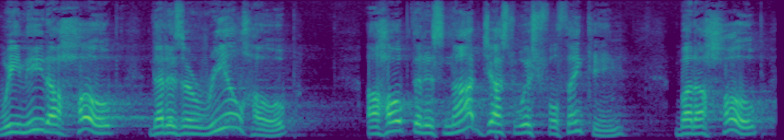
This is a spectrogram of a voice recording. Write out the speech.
We need a hope that is a real hope, a hope that is not just wishful thinking, but a hope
